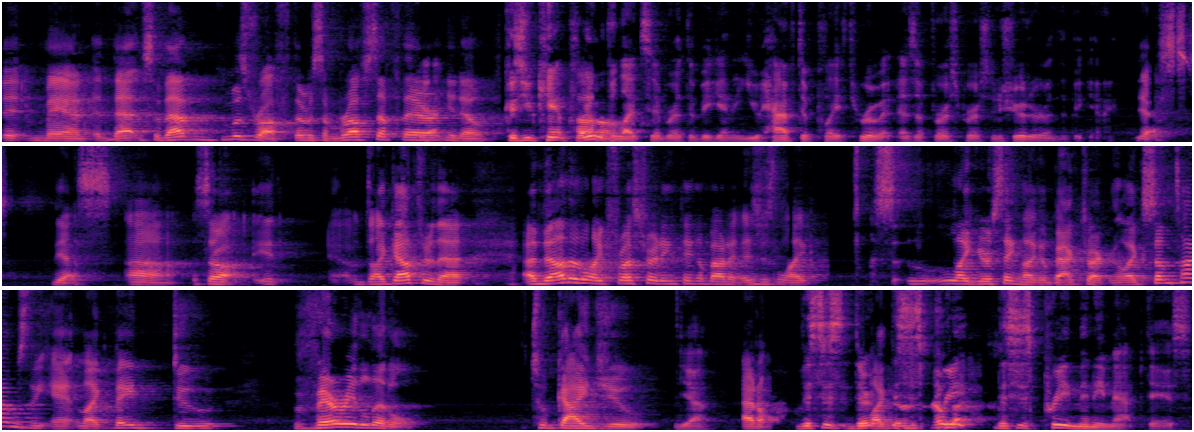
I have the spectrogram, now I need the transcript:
It, man, that so that was rough. There was some rough stuff there, Yeah. you know. because you can't play with the Um, lightsaber at the beginning. You have to play through it as a first person shooter in the beginning. Yes, yes. Uh, so it, I got through that, and the other like frustrating thing about it is just like, like you're saying, like a backtracking. Like sometimes the ant, like they do very little to guide you Yeah. at all. This is there. Like, this is pre. This is pre mini map days.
